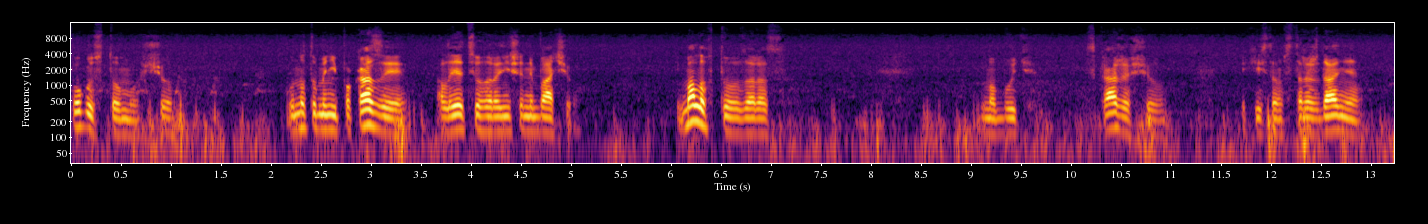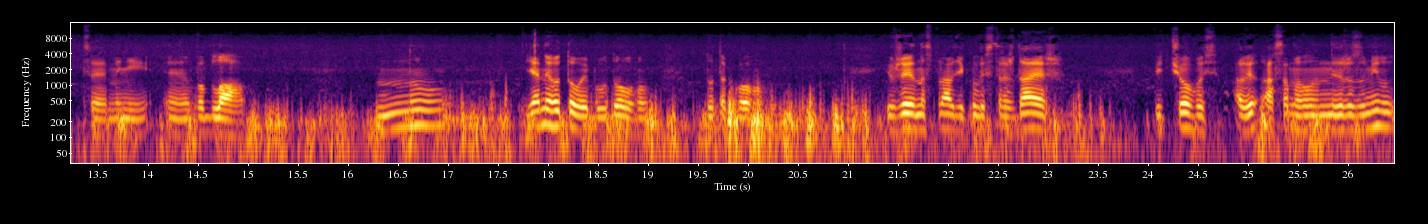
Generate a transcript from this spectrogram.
фокус в тому, що воно то мені показує, але я цього раніше не бачив. І мало хто зараз, мабуть, скаже, що якісь там страждання це мені е, во благо. Ну, я не готовий був довго до такого. І вже насправді, коли страждаєш від чогось, а, а саме головне не розуміло,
